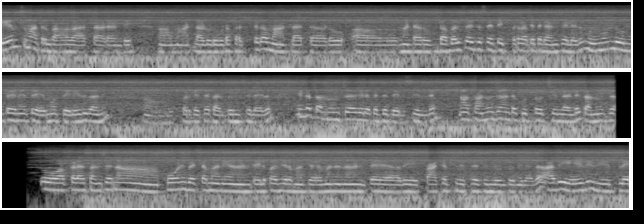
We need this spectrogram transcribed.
గేమ్స్ మాత్రం బాగా ఆడతాడండి. మాట్లాడు మాట్లాడుడు కూడా కరెక్ట్గా మాట్లాడతాడు. అంటారు ఏమంటారు డబల్ ఫేసెస్ అయితే ఇప్పటివరకు అయితే కనిపించలేదు. ముందు ముందు ఉంటేనైతే ఏమో తెలియదు కానీ ఇప్పటికైతే కనిపించలేదు. ఇంకా తనుజ వీళ్ళకైతే తెలిసిందే. నా తనుజ అంటే గుర్తొచ్చిందండి. తనుజ సో అక్కడ సంచన పోని పెట్టమని అని అంటే ఎలుపై మీరు మధ్య ఏమన్నా అంటే అది ప్యాకెట్స్ విసిరేసింది ఉంటుంది కదా అది ఏవి ప్లే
